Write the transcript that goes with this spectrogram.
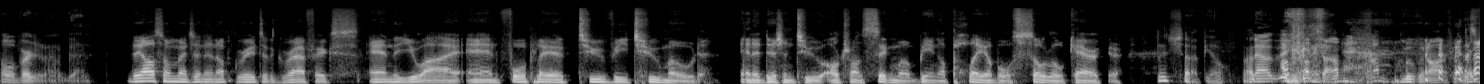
Oh, Virgil don't have a gun. they also mentioned an upgrade to the graphics and the UI and four player two v two mode. In addition to Ultron Sigma being a playable solo character. Shut up, yo. I'm, Now- I'm, I'm, I'm, I'm moving on from this. The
